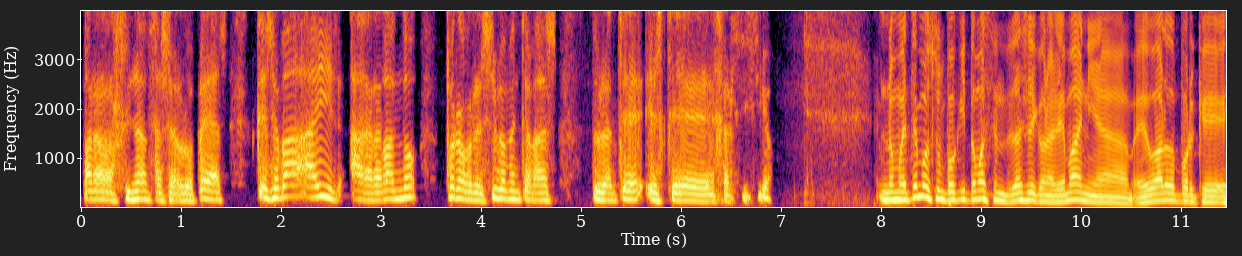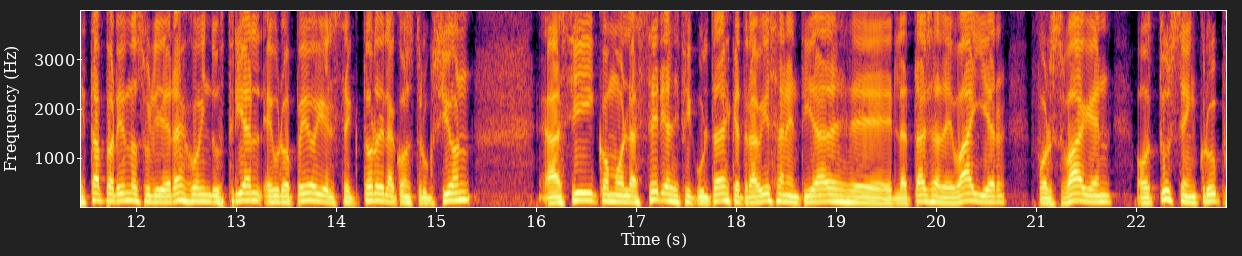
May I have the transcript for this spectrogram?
para las finanzas europeas, que se va a ir agravando progresivamente más durante este ejercicio. Nos metemos un poquito más en detalle con Alemania, Eduardo, porque está perdiendo su liderazgo industrial europeo y el sector de la construcción, así como las serias dificultades que atraviesan entidades de la talla de Bayer, Volkswagen o ThyssenKrupp,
